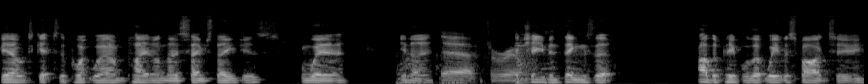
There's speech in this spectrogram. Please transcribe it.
be able to get to the point where I'm playing on those same stages, where you know yeah, for real. achieving things that other people that we've aspired to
